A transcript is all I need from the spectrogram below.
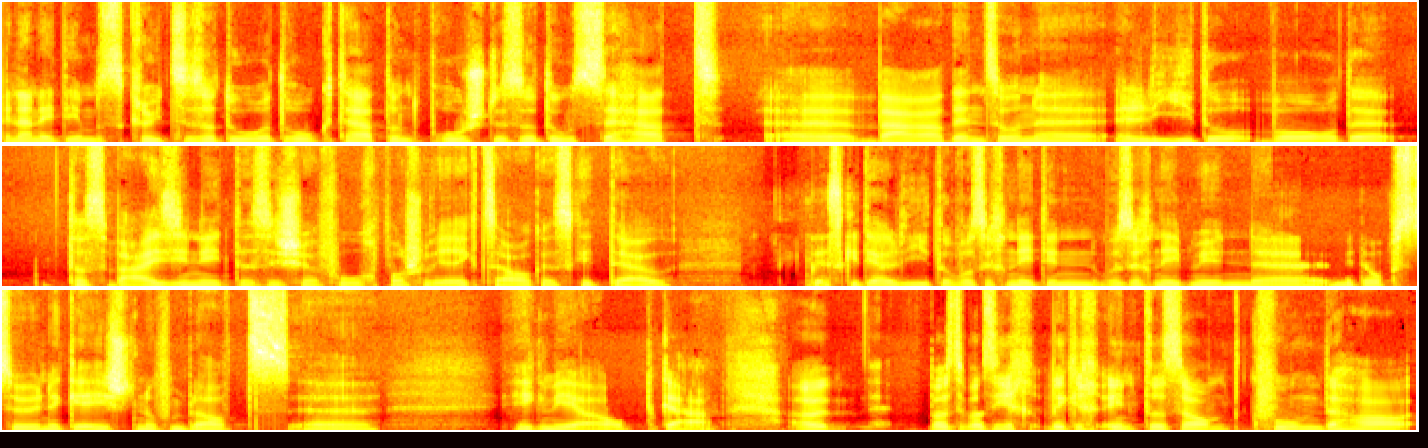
wenn er nicht immer das Kreuz so durchgedruckt hat und die Brust so draussen hat, äh, wäre er dann so ein Leader geworden? Das weiß ich nicht, das ist ja furchtbar schwierig zu sagen. Es gibt ja auch es gibt ja auch Leader, die sich nicht, in, die sich nicht mit, äh, mit obszönen Gesten auf dem Platz äh, irgendwie abgeben. Äh, was, was ich wirklich interessant gefunden habe,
